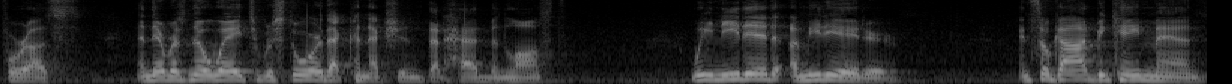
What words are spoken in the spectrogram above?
for us, and there was no way to restore that connection that had been lost. We needed a mediator, and so God became man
